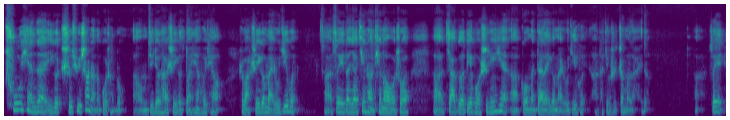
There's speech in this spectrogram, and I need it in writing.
出现在一个持续上涨的过程中，啊，我们就叫它是一个短线回调，是吧？是一个买入机会，啊，所以大家经常听到我说，啊，价格跌破十均线，啊，给我们带来一个买入机会，啊，它就是这么来的，啊，所以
